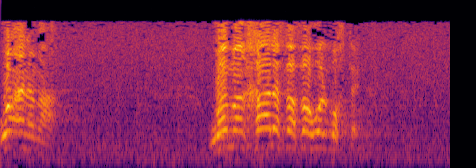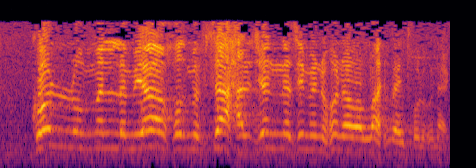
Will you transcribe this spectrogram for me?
وأنا معه. ومن خالف فهو المخطئ كل من لم ياخذ مفتاح الجنة من هنا والله ما يدخل هناك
